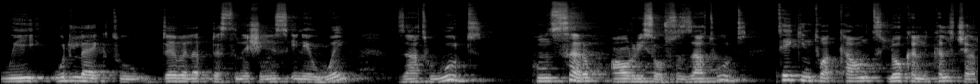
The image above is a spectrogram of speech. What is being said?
we would like to develop destinations in a way that would conserve our resources, that would take into account local culture,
